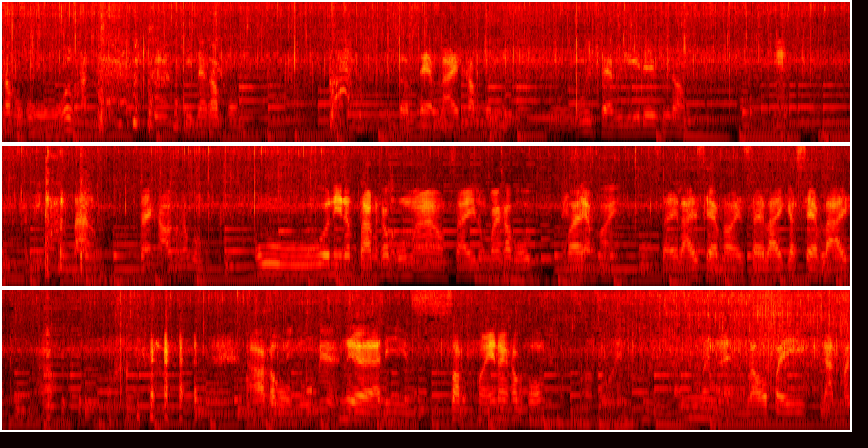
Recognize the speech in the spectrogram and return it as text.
ครับโอ้โหผันกินนะครับผม เป็นแบบแสบหลายครับมึงโอ้ยแสบอีหลีเด้พี่น้องอันนี้น้ำตาลใส่ขาวนะครับผมโอ้อ้อันนี้น้ำตาลครับผมอ้าวใส่ลงไปครับผมไปแซ่บหน่อยใส่หลายแซมหน่อยใส่หลายกระแซบหลายอ้าวครับผมงงเนี่ยเนี่ยอันนี้ซอสหอยนะครับผมเราไปกันมา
